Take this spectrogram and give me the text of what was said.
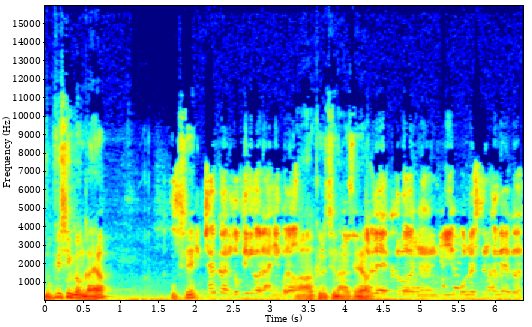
높이신 건가요? 혹시? 입찰가를 높인 건 아니고요. 아, 그렇진 않으세요? 원래 그거는 이 오늘 쓴 금액은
